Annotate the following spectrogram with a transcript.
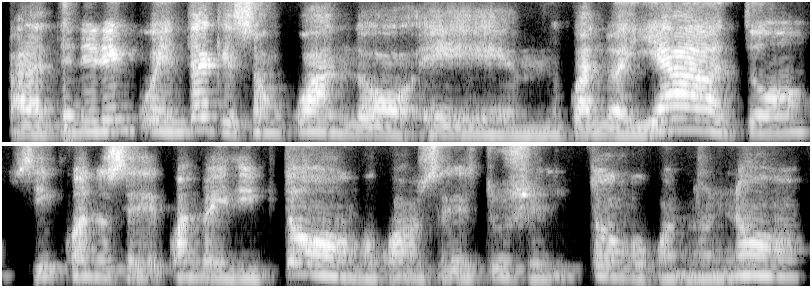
para tener en cuenta que son cuando, eh, cuando hay hiato, ¿sí? cuando, se, cuando hay diptongo, cuando se destruye el diptongo, cuando no.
